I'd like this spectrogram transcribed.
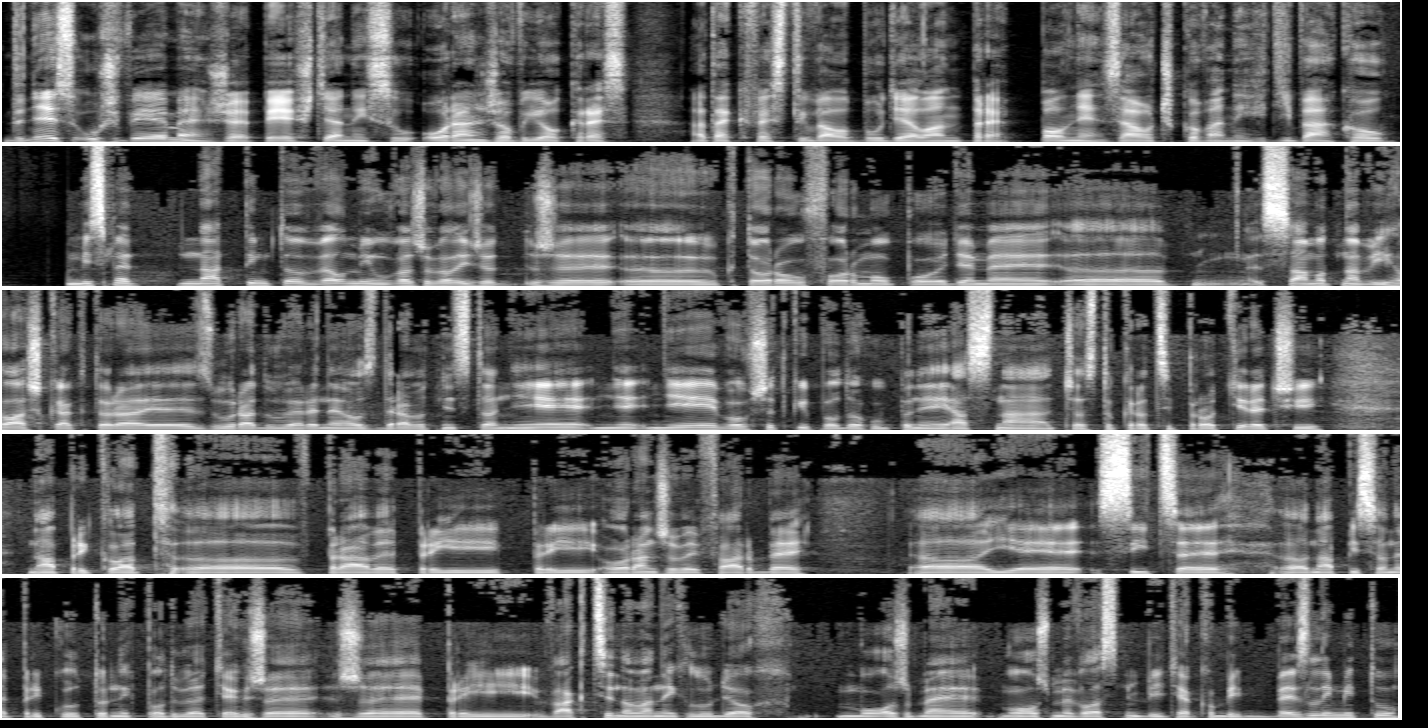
Dnes už vieme, že Piešťany sú oranžový okres a tak festival bude len pre plne zaočkovaných divákov. My sme nad týmto veľmi uvažovali, že, že e, ktorou formou pôjdeme. E, samotná vyhláška, ktorá je z úradu verejného zdravotníctva, nie, nie, nie je vo všetkých bodoch úplne jasná, častokrát si protirečí. Napríklad e, práve pri, pri oranžovej farbe je síce napísané pri kultúrnych podujatiach, že, že pri vakcinovaných ľuďoch môžeme, môžeme vlastne byť akoby bez limitu,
